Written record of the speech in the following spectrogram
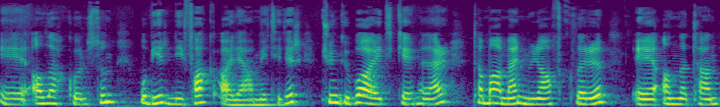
e, Allah korusun bu bir nifak alametidir. Çünkü bu ayet-i kerimeler tamamen münafıkları e, anlatan,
